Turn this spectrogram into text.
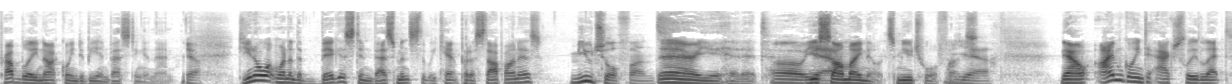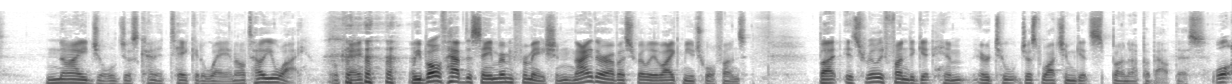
probably not going to be investing in that. Yeah. Do you know what one of the biggest investments that we can't put a stop on is? Mutual funds. There you hit it. Oh, You saw my notes, mutual funds. Yeah. Now, I'm going to actually let Nigel just kind of take it away, and I'll tell you why. Okay? we both have the same information. Neither of us really like mutual funds, but it's really fun to get him or to just watch him get spun up about this. Well,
